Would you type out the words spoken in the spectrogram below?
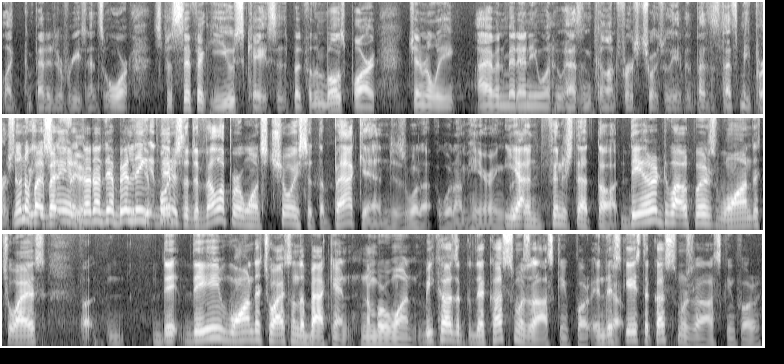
like competitive reasons or specific use cases. But for the most part, generally, I haven't met anyone who hasn't gone first choice with AWS. That's, that's me personally. No, no, But but, you're but saying- no, no, they're building. Your point is the developer wants choice at the back end, is what, I, what I'm hearing. But Yeah. then finish that thought. their developers want the choice. Uh, they, they want the choice on the back end, number one, because the- customers are asking for. it. In this Yeah. case, the customers are asking for,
